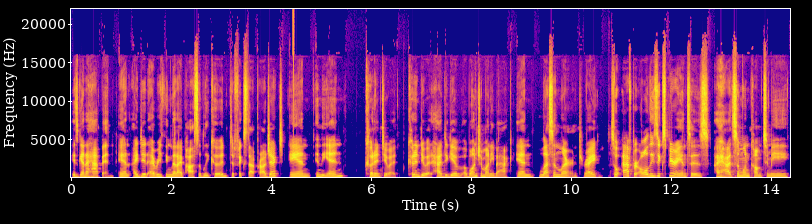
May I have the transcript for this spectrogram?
it's going to happen. And I did everything that I possibly could to fix that project. And in the end, couldn't do it couldn't do it, had to give a bunch of money back, and lesson learned, right? So after all these experiences, I had someone come to me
